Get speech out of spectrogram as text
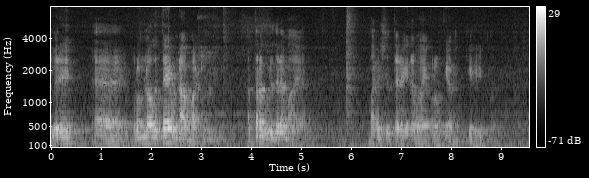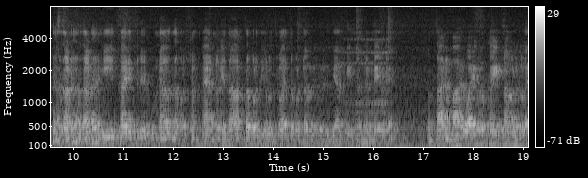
ഇവർ പുറം ലോകത്തെ ഉണ്ടാകാൻ പാടില്ല. അത്ര ഗുരുതരമായ മനുഷ്യത്വരഹിതമായ പ്രവൃത്തിയാണ് ചെയ്തിരിക്കുന്നത്. അതാണ് അതാണ് ഈ കാര്യത്തിൽ ഉണ്ടാകുന്ന പ്രശ്നം. കാരണം യഥാർത്ഥ പ്രതികൾ ഉത്തരവാദിത്തപ്പെട്ടവർ ഒരു വിദ്യാർത്ഥി സംഘടനയുടെ സംസ്ഥാന ഭാരവാഹികളൊക്കെ ആയിട്ടുള്ള ആളുകളെ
